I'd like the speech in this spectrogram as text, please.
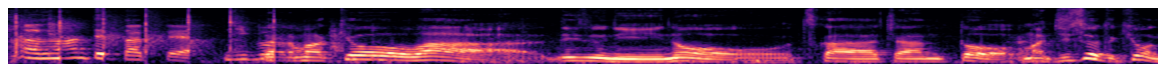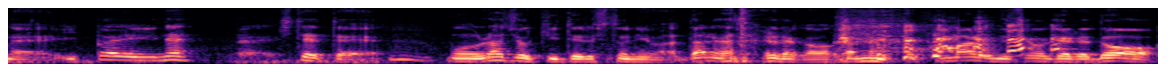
賞。なんてたって。だからまあ今日はディズニーの塚ちゃんと、まあ実を言うと今日ねいっぱいねはい。来てて、もうラジオ聞いてる人には誰が誰だか分かんなくて困るんでしょうけれど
